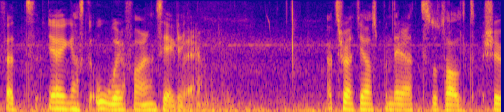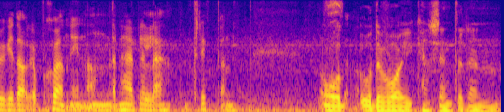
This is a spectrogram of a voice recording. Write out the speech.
För att jag är ganska oerfaren seglare. Jag tror att jag har spenderat totalt 20 dagar på sjön innan den här lilla trippen. Och, och det var ju kanske inte den,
